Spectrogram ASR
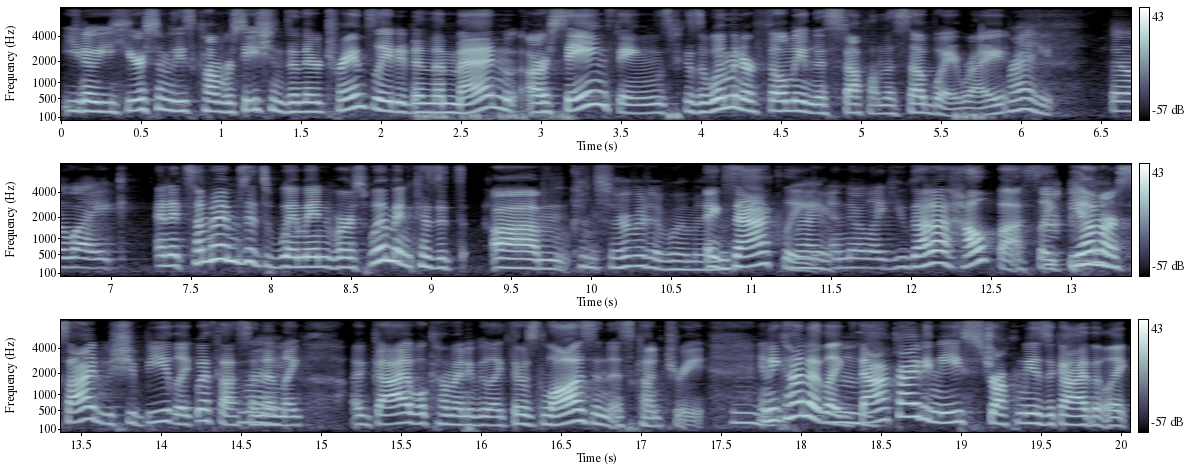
you know, you hear some of these conversations and they're translated, and the men are saying things because the women are filming this stuff on the subway, right? right They're like, and it's sometimes it's women versus women because it's um, conservative women. Exactly. Right. And they're like, you gotta help us. Like, be on our side. We should be like with us. And then like a guy will come in and be like, there's laws in this country. And Mm. he kind of like that guy to me struck me as a guy that like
